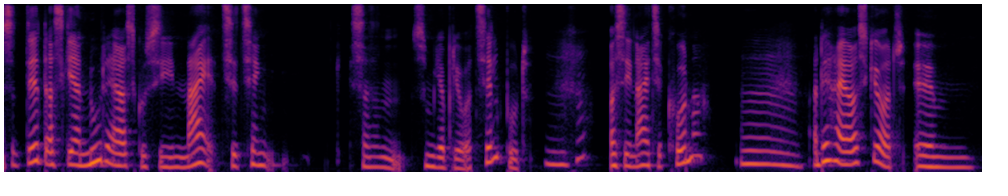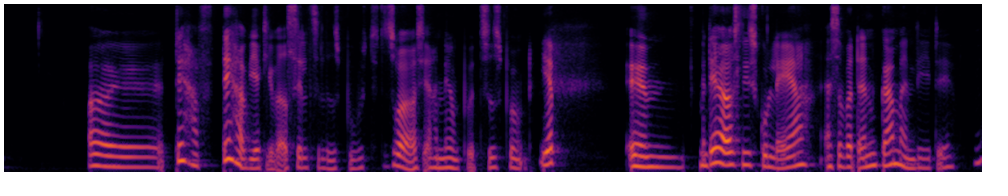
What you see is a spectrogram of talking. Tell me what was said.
så det, der sker nu, det er at skulle sige nej til ting, sådan, som jeg bliver tilbudt. Mm-hmm. Og sige nej til kunder. Mm. Og det har jeg også gjort. Øhm, og øh, det, har, det har virkelig været selvtillidsboost. Det tror jeg også, jeg har nævnt på et tidspunkt. Yep. Øhm, men det har jeg også lige skulle lære. Altså, hvordan gør man lige det? Mm.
